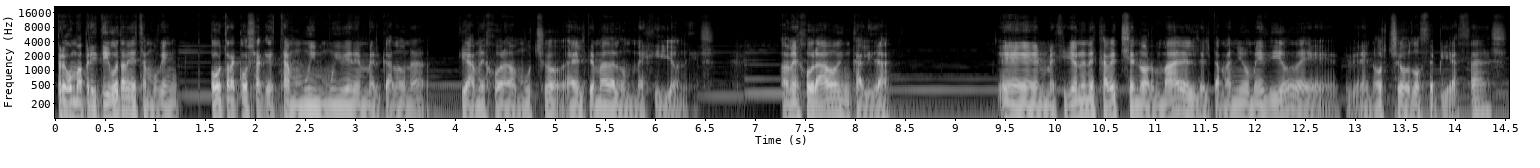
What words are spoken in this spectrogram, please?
Pero como aperitivo también está muy bien. Otra cosa que está muy muy bien en Mercadona, que ha mejorado mucho, el tema de los mejillones. ha mejorado en calidad. En mejillón en escabeche normal, el del tamaño medio, que vienen 8 o 12 piezas,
